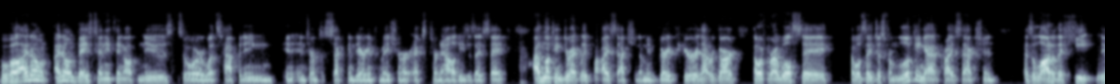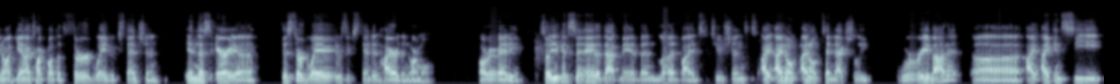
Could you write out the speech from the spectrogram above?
Well, I don't I don't base anything off news or what's happening in, in, terms of secondary information or externalities, as I say. I'm looking directly at price action. I mean, very pure in that regard. However, I will say I will say just from looking at price action, as a lot of the heat, you know, again, I talked about the third wave extension in this area. This third wave is extended higher than normal already. So you could say that that may have been led by institutions. I, I don't I don't tend to actually worry about it. Uh, I, I can see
